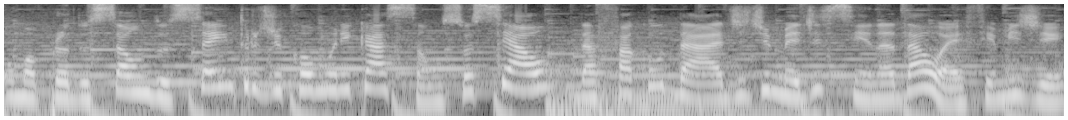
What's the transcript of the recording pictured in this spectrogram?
Uma produção do Centro de Comunicação Social da Faculdade de Medicina da UFMG.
